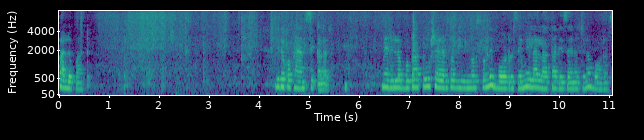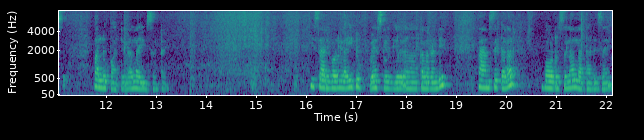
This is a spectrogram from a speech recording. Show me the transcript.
పళ్ళు పార్ట్. ఇది ఒక ఫ్యాన్సీ కలర్. మిడిల్లో బుటా టూ షేడర్తో వీవింగ్ వస్తుంది. బార్డర్స్ ఏమో ఇలా లతా డిజైన్ వచ్చిన బోర్డర్స్. పళ్ళు పార్ట్ ఇలా లైన్స్ ఉంటాయి. ఈ సారీ కూడా లైట్ పేస్టల్ కలర్ అండి. ఫ్యాన్సీ కలర్ బార్డర్స్ ఇలా లతా design.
